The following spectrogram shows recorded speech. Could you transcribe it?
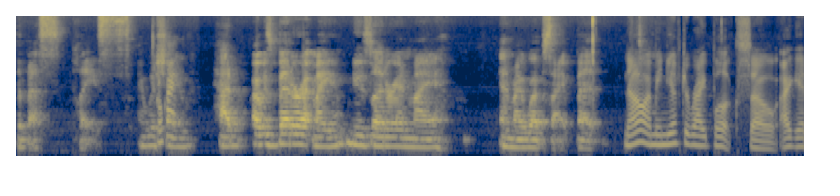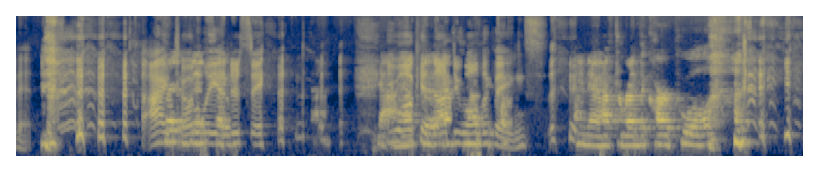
the best place. I wish okay. I had, I was better at my newsletter and my, and my website, but no, I mean, you have to write books. So I get it. I totally understand. Yeah, you all cannot do all the things. I know. I have to run the carpool.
